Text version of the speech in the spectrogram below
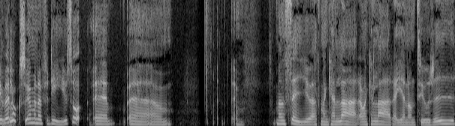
är väl ibland. också, jag menar för det är ju så. Eh, eh, man säger ju att man kan lära, man kan lära genom teori.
